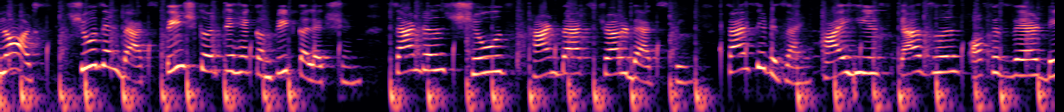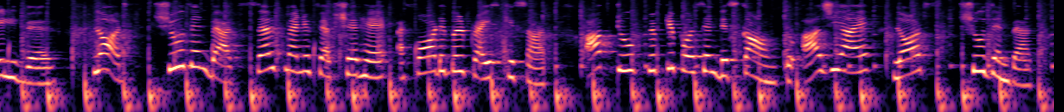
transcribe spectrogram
लॉर्ड्स शूज़ एंड बैग्स पेश करते हैं complete collection sandals shoes hand bags travel bags भी. Fancy design high heels casual office wear daily wear Lords shoes and bags self manufacture है अफोर्डेबल प्राइस के साथ. अप टू 50% डिस्काउंट तो आज ही आए लॉर्ड्स शूज़ एंड बैग्स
